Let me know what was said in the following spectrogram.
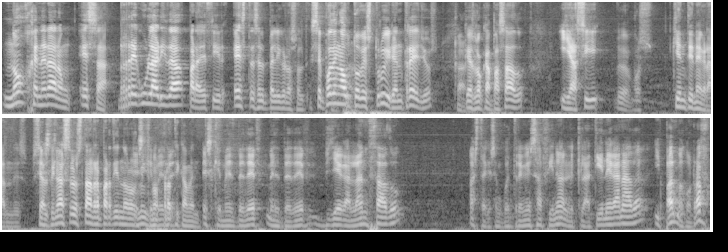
No generaron esa regularidad para decir este es el peligroso. Se pueden autodestruir entre ellos, Claro. que es lo que ha pasado, y así, eh, pues, ¿quién tiene grandes? Si al final se lo están repartiendo los Es mismos prácticamente. Es que Medvedev, Medvedev llega lanzado hasta que se encuentra en esa final, el que la tiene ganada y palma con Rafa.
